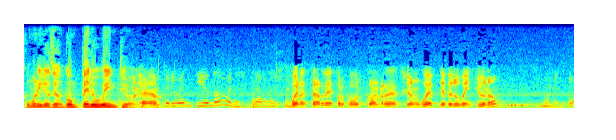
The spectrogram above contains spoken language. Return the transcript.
Comunicación con Perú 21. Perú 21, buenas tardes. Buenas tardes, por favor, con redacción web de Perú 21. Un momento.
